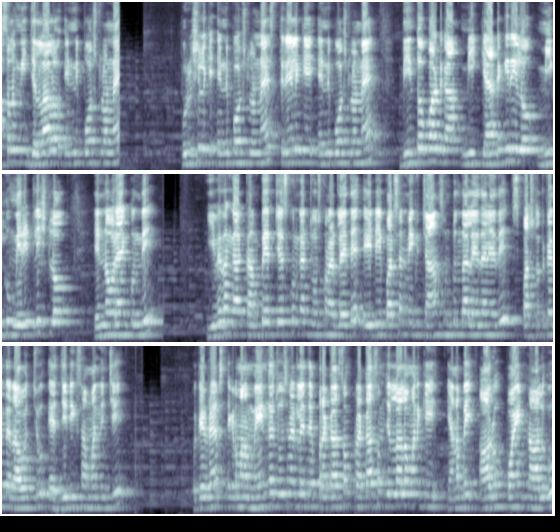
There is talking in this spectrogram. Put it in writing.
అసలు మీ జిల్లాలో ఎన్ని పోస్టులు ఉన్నాయి? పురుషులకి ఎన్ని పోస్టులు ఉన్నాయి? స్త్రీలకి ఎన్ని పోస్టులు ఉన్నాయి? దీంతో పాటుగా మీ కేటగిరీలో మీకు మెరిట్ లిస్ట్లో ఎన్నో ర్యాంక్ ఉంది. ఈ విధంగా కంపేర్ చేసుకుని కానీ చూసుకున్నట్లయితే ఎయిటీ పర్సెంట్ మీకు ఛాన్స్ ఉంటుందా లేదనేది స్పష్టతకైతే రావచ్చు ఎస్జిటికి సంబంధించి. ఓకే ఫ్రెండ్స్ ఇక్కడ మనం మెయిన్గా చూసినట్లయితే ప్రకాశం. ప్రకాశం జిల్లాలో మనకి ఎనభై ఆరు పాయింట్ నాలుగు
